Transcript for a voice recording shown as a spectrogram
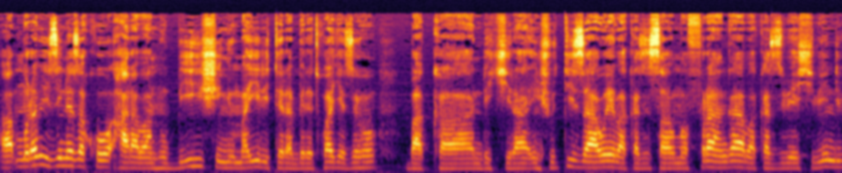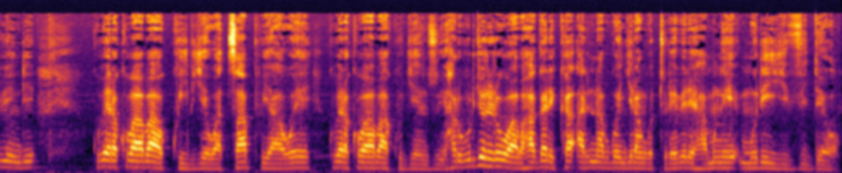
Ah, murabizi neza ko hari abantu bihishe inyuma y'iri terambere twagezeho bakandikira inshuti zawe bakazisaba amafaranga bakazibeshya ibindi bindi kubera ko baba bakwibye whatsapp yawe kubera ko baba bakugenzuye. Hari uburyo rero wabahagarika ari nabwo ngira ngo turebere hamwe muri iyi video.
